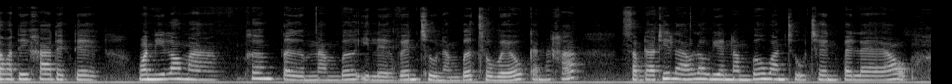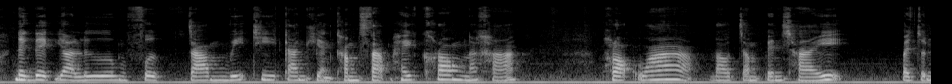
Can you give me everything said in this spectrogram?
สวัสดีค่ะเด็กๆ วันนี้เรามาเพิ่มเติม number 11 to number 12 กันนะคะ สัปดาห์ที่แล้วเราเรียน number 1 to 10 ไปแล้ว เด็กๆ อย่าลืมฝึกจำวิธีการเขียนคำศัพท์ให้คล่องนะคะ เพราะว่าเราจำเป็นใช้ไปจน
